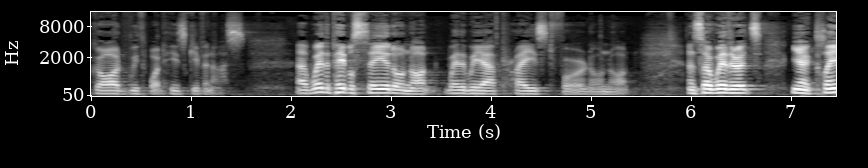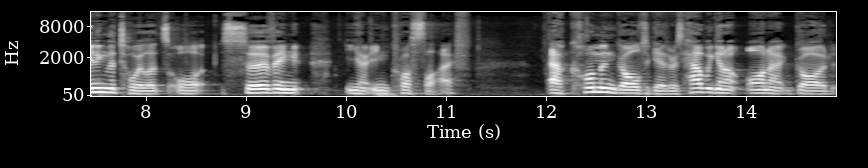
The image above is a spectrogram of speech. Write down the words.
God with what He's given us, uh, whether people see it or not, whether we are praised for it or not. And so, whether it's you know cleaning the toilets or serving you know in cross life, our common goal together is how are we going to honour God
